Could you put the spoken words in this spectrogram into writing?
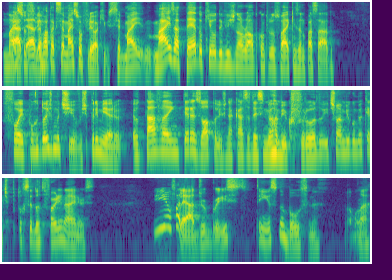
mais é, sofri. É a derrota que você mais sofreu aqui. Você mais, mais até do que o Divisional Round contra os Vikings ano passado. Foi por dois motivos. Primeiro, eu tava em Teresópolis, na casa desse meu amigo Frodo, e tinha um amigo meu que é tipo torcedor do 49ers. E eu falei, ah, Drew Brees tem isso no bolso, né? Vamos lá.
